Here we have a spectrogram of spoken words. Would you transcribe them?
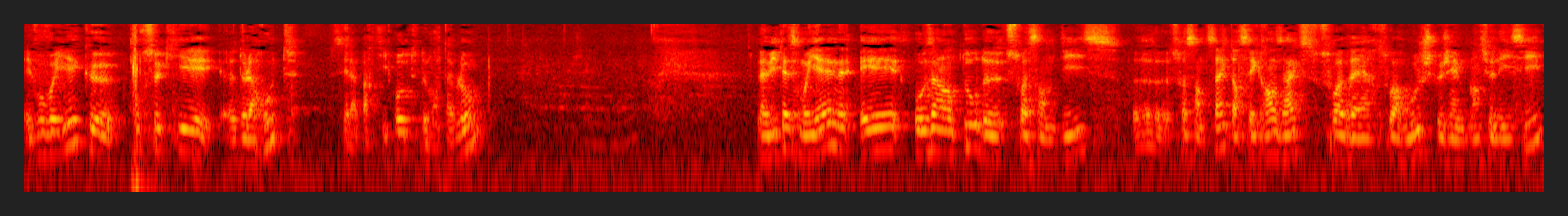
Et vous voyez que pour ce qui est de la route, c'est la partie haute de mon tableau, la vitesse moyenne est aux alentours de 70, 65 dans ces grands axes, soit vert, soit rouge, que j'ai mentionné ici.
